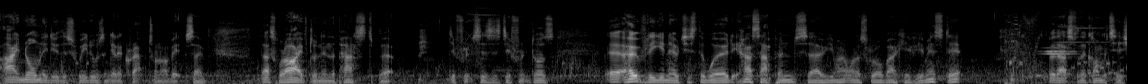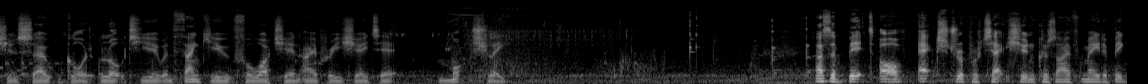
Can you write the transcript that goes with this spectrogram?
I normally do the Sweetles and get a crap ton of it. So that's what I've done in the past, but differences as different does. Uh, hopefully you noticed the word. It has happened, so you might want to scroll back if you missed it. But that's for the competition, so good luck to you, and thank you for watching. I appreciate it muchly. That's a bit of extra protection because I've made a big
